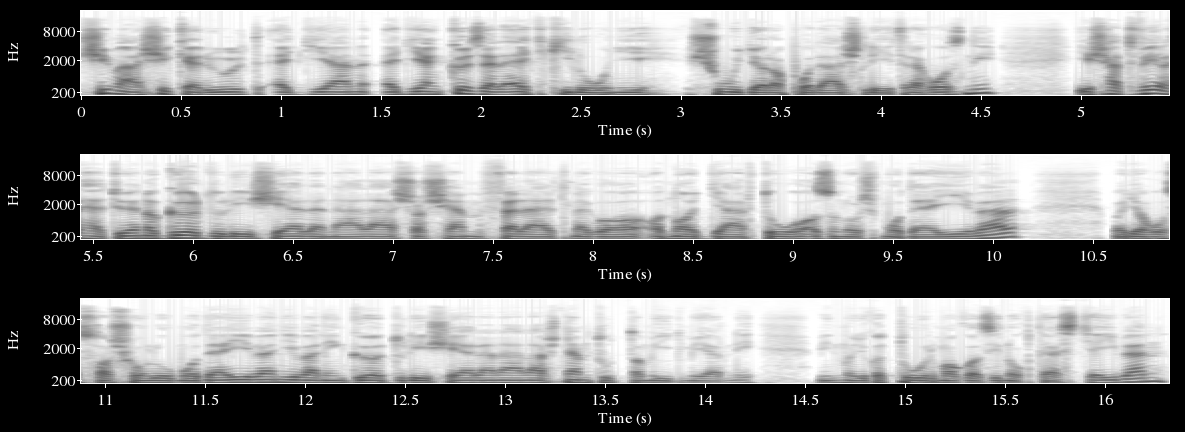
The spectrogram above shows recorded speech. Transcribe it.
simán sikerült egy ilyen, egy ilyen közel egy kilónyi súlygyarapodást létrehozni, és hát vélhetően a gördülési ellenállása sem felelt meg a, a nagygyártó azonos modelljével, vagy ahhoz hasonló modelljével. Nyilván én gördülési ellenállást nem tudtam így mérni, mint mondjuk a Tour magazinok tesztjeiben,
